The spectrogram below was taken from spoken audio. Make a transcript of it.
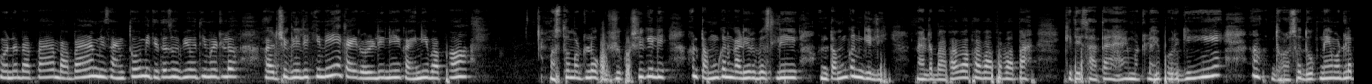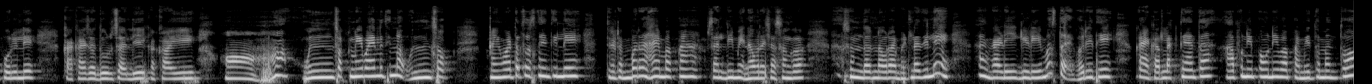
हो ना बापा. बाबा मी सांगतो मी तिथंच उभी होती म्हटलं. अर्जू गेली की नाही? काही रडली नाही काही नाही बापा. मस्त म्हटलं खुशी खुशी गेली आणि टमकन गाडीवर बसली आणि टमकन गेली. म्हटलं बापा बापा बापा बापा किती साता आहे म्हटलं ही पोरगी. थोडंसं दुःख नाही म्हटलं पोरीले. काकाच्या दूर चालली काकाई. हां हां उलचक नाही पाहिलं तिनं उलचक काही वाटतच नाही तिले. ते बरं आहे बापा चालली मी नवऱ्याच्या संग. सुंदर नवरा भेटला दिले गाडी गिडी मस्त आहे घरी ते. काय करावं लागते आता? आपणही पाहुणे बापा मी तर म्हणतो.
